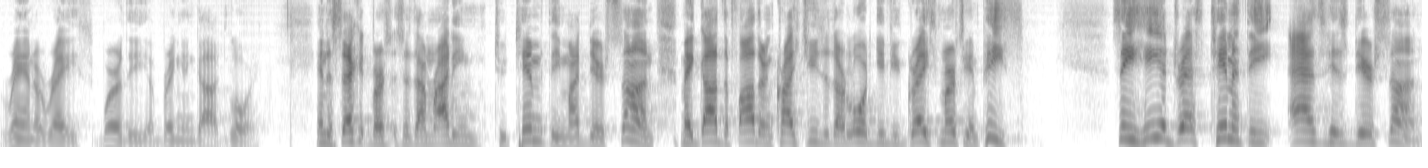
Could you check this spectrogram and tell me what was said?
ran a race worthy of bringing God glory. In the second verse, it says, I'm writing to Timothy, my dear son. May God the Father and Christ Jesus our Lord give you grace, mercy, and peace. See, he addressed Timothy as his dear son.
